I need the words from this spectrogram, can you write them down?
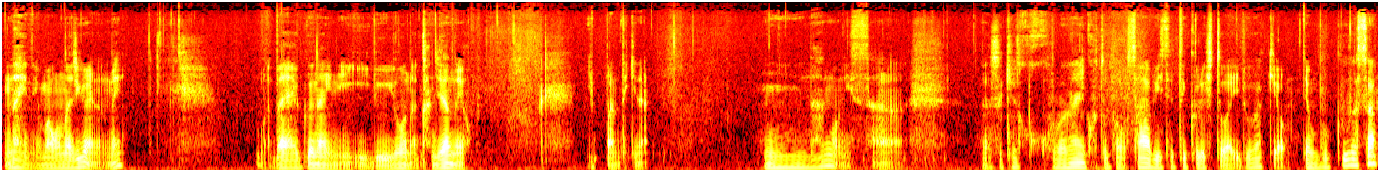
ないねまあ同じぐらいなのね、まあ、大学内にいるような感じなのよ。一般的な。なのにさ結構心ない言葉をサービス出てくる人はいるわけよ。でも僕がさ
